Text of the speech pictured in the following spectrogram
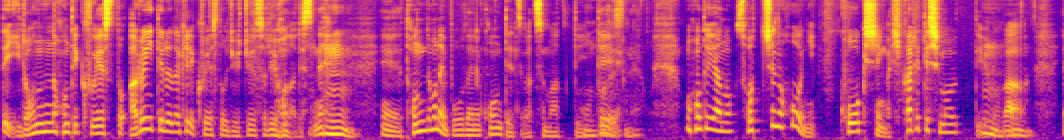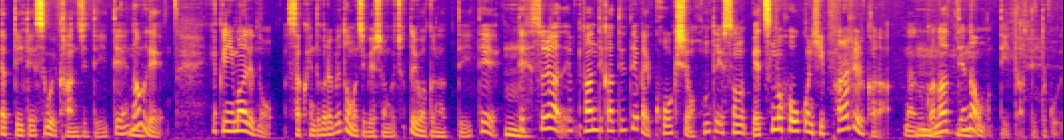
でいろんな本当にクエスト歩いてるだけでクエストを受注するようなですね、うん。えーとんでもない膨大なコンテンツが詰まってい本当てですね。もう本当にあのそっちの方に好奇心が惹かれてしまうっていうのうんうがん。やっていてすごい感じていて、なので逆に今までの作品と比べるとモチベーションがちょっと弱くなっていて、うん。でそれはなんでかっていうとやっぱり好奇心は本当にその別の方向に引っ張られるからなのかなっていうのは思っていたっていうところです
